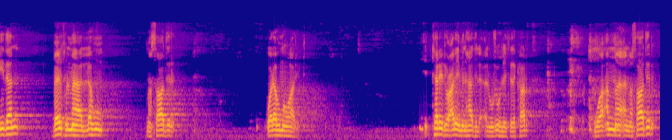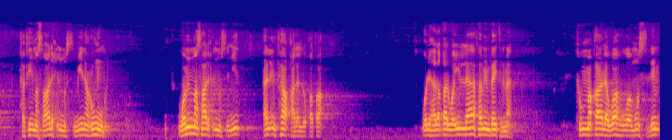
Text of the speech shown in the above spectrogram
إذن بيت المال له مصادر وله موارد. ترد عليه من هذه الوجوه التي ذكرت. وأما المصادر ففي مصالح المسلمين عموما. ومن مصالح المسلمين الإنفاق على اللقطاء. ولهذا قال وإلا فمن بيت المال. ثم قال وهو مسلم.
